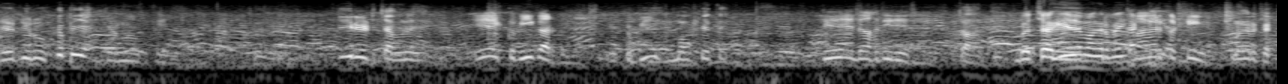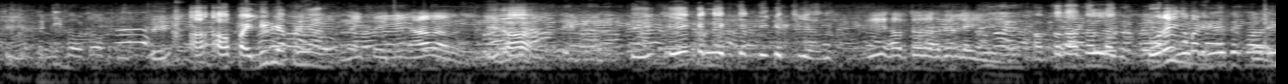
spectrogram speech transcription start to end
ਜੇ ਤੂੰ ਰੁਕ ਕੇ ਪਿਆ। ਜਮਾ ਓਕੇ ਕੀ। ਰੇਟ ਚਾਹੁੰਦੇ ਇਹ ਇੱਕ 20 ਕਰ ਦਿੰਦੇ ਇੱਕ 20 ਮੌਕੇ ਤੇ? ਦੇ ਦੇ 10 ਦੀ ਦੇ ਦੇ ਦੱਸ ਦੇ। ਬੱਚਾ ਕੀ ਇਹਦੇ ਮਗਰ ਬਈ? ਮਗਰ ਕੱਟੀ ਮਗਰ ਕੱਟੀ ਆ ਕੱਟੀ ਬਹੁਤ ਤੇ ਆ ਆ ਪਹਿਲੀ ਵੀ ਆਪਣੀ ਆ? ਨਹੀਂ ਪਈ ਆ ਵਾ। ਤੇ ਆ। ਤੇ ਇਹ ਕਿੰਨੇ ਕੁ ਚਿਰ ਦੀ ਕੱਚੀ ਆ ਇਹ ਹਫਤਾ 10 ਦਿਨ ਲੈ ਜੀ। ਹਫਤਾ ਦਸ ਦਿਨ ਲੱਗ ਤੋਰੇਗਾ ਬੜੀ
